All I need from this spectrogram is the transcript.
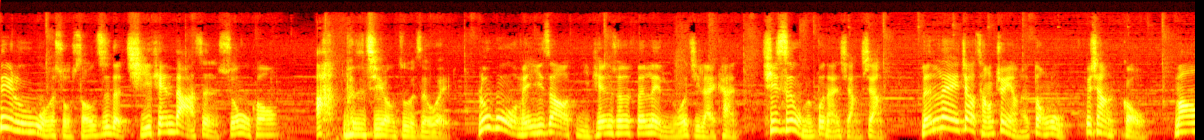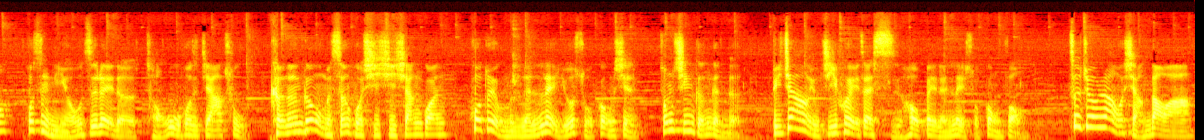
例如我们所熟知的齐天大圣孙悟空啊，不是七龙珠的这位。如果我们依照李天春分类的逻辑来看，其实我们不难想象，人类较常圈养的动物，就像狗、猫或是牛之类的宠物或是家畜，可能跟我们生活息息相关，或对我们人类有所贡献，忠心耿耿的。比较有机会在死后被人类所供奉，这就让我想到啊，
